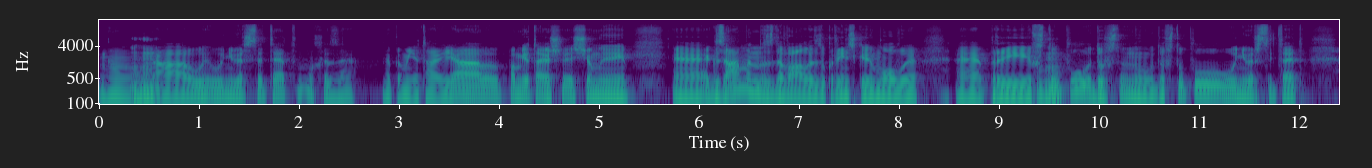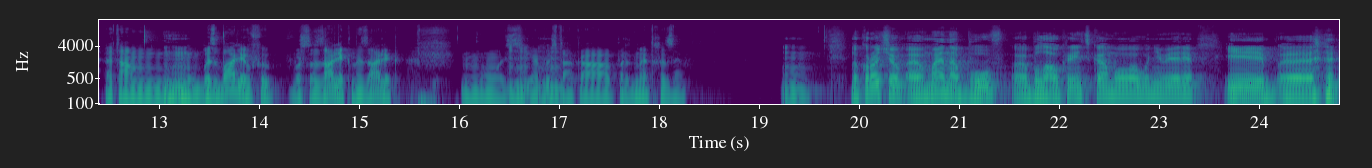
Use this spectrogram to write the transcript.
Ну, Мгм. А університет, ну, хз, не пам'ятаю. Я пам'ятаю, що, ми е, екзамен здавали з української мови е, при вступу до, ну, до вступу у університет. Е, Там Мгм. ну, без балів, просто залік, не залік. Ось якось так. А предмет хз. Мгм. Ну, коротше, в мене був, була українська мова в універі, і е,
